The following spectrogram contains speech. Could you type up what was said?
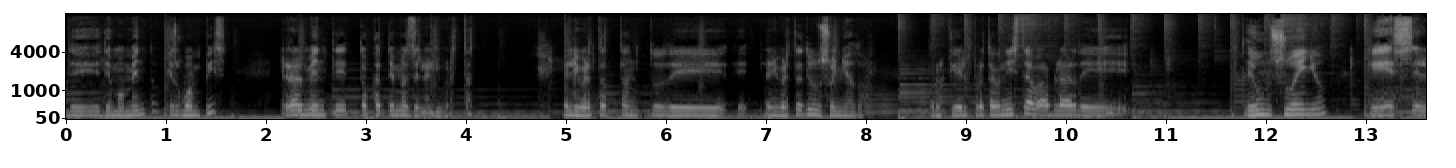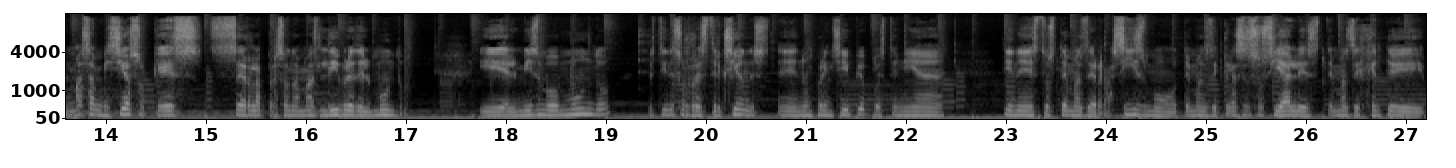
de, de momento, que es One Piece, realmente toca temas de la libertad. La libertad tanto de, la libertad de un soñador. Porque el protagonista va a hablar de, de un sueño que es el más ambicioso, que es ser la persona más libre del mundo. Y el mismo mundo pues tiene sus restricciones. En un principio pues tenía tiene estos temas de racismo, temas de clases sociales, temas de gente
